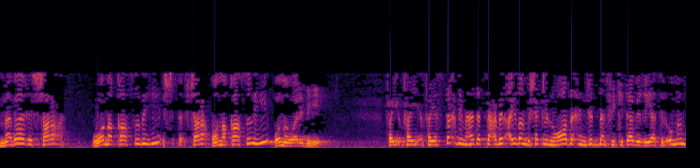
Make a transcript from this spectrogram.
مباغي الشرع ومقاصده الشرع ومقاصده وموارده. في في فيستخدم هذا التعبير أيضا بشكل واضح جدا في كتاب غياث الأمم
